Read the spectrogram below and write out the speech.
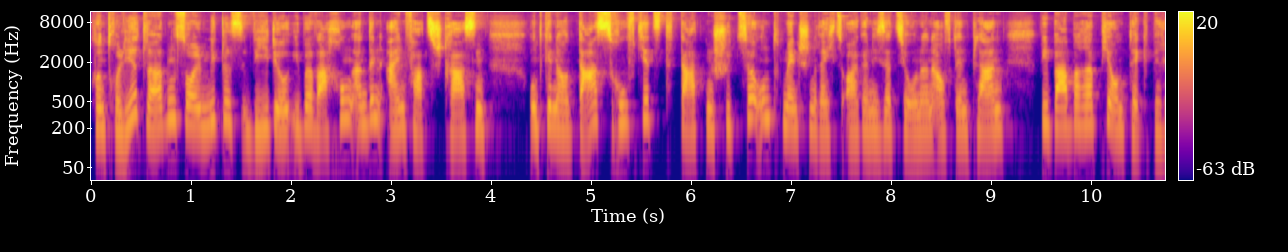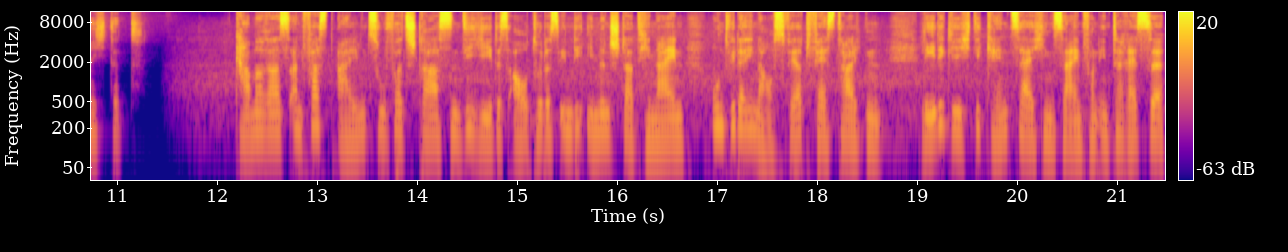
Kontrolliert werden soll mittels Videoüberwachung an den Einfahrtsstraßen. Und genau das ruft jetzt Datenschützer und Menschenrechtsorganisationen auf den Plan, wie Barbara Piontek berichtet. Kameras an fast allen Zufahrtsstraßen, die jedes Auto, das in die Innenstadt hinein und wieder hinausfährt, festhalten. Lediglich die Kennzeichen seien von Interesse,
